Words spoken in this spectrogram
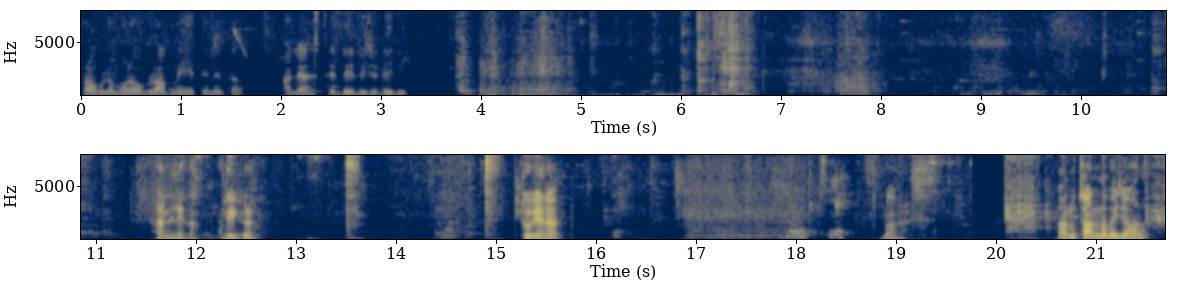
प्रॉब्लेममुळं ब्लॉग नाही येते नाही तर आले असते डेलीचे डेली आणले का? दे इकडं. तू घे ना. बस. अरू चाल ना पाहिजे जेवायला?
